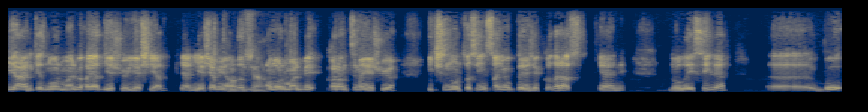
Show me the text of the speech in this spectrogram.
herkes normal bir hayat yaşıyor yaşayan. Yani yaşamayan Tabii da canım. anormal bir karantina yaşıyor. İkisinin ortası insan yok denecek kadar az. Yani dolayısıyla e, bu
